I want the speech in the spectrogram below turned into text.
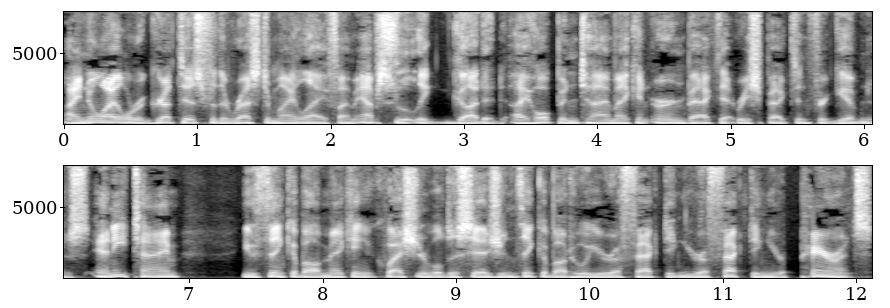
I know I will regret this for the rest of my life. I'm absolutely gutted. I hope in time I can earn back that respect and forgiveness. Anytime you think about making a questionable decision, think about who you're affecting. You're affecting your parents.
